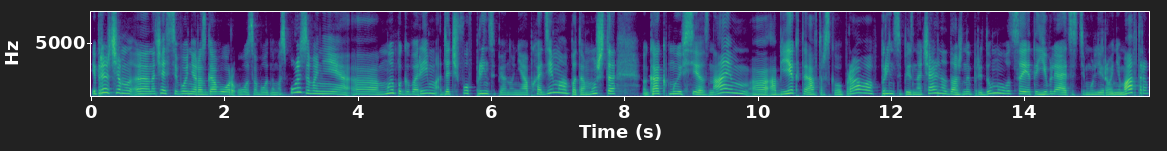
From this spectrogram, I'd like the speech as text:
И прежде чем э, начать сегодня разговор о свободном использовании, э, мы поговорим, для чего в принципе оно необходимо, потому что, как мы все знаем, э, объекты авторского права в принципе изначально должны придумываться, и это является стимулированием авторов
